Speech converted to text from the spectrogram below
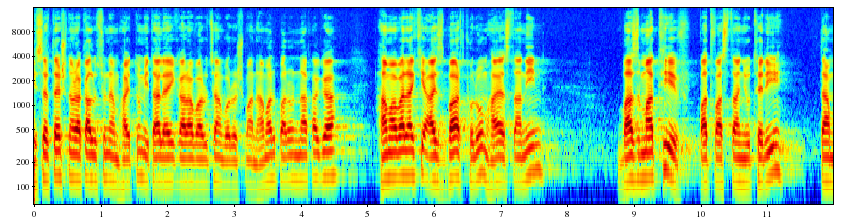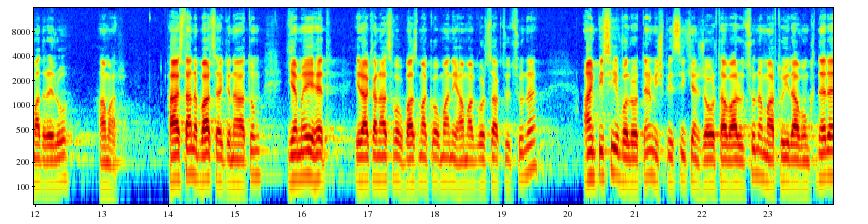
Իսրտե շնորհակալություն եմ հայտնում Իտալիայի կառավարության որոշման համար, պարոն նախագահ, համավարակի այս բարդ փուլում Հայաստանին բազմաթիվ պատվաստանյութերի տրամադրելու համար։ Հայաստանը բարձր գնահատում ԵՄ-ի հետ իրականացվող բազմակողմանի համագործակցությունը այնպիսի ոլորտներում, ինչպիսիք են ժողովրդավարությունը, մարդու իրավունքները,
